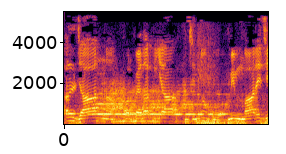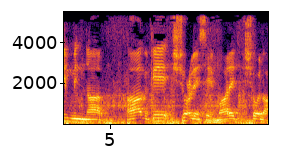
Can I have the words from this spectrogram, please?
کل جان اور پیدا کیا جنوں کو۔ مارے جم منار آگ کے شعلے سے۔ مارے شعلہ،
